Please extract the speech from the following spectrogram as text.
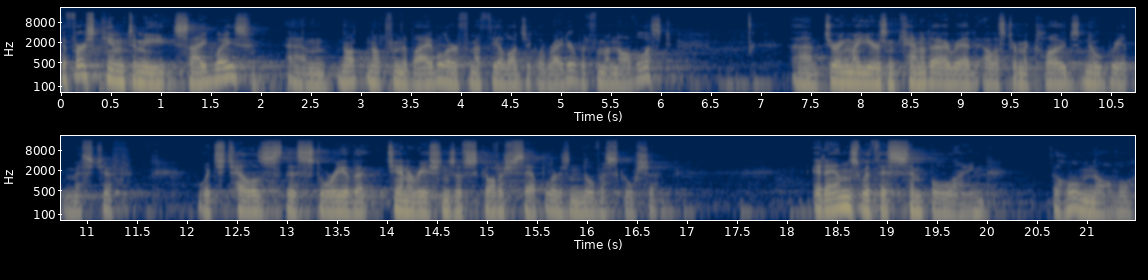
The first came to me sideways, um, not, not from the Bible or from a theological writer, but from a novelist. Um, during my years in Canada, I read Alistair MacLeod's No Great Mischief which tells the story of generations of Scottish settlers in Nova Scotia. It ends with this simple line. The whole novel,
